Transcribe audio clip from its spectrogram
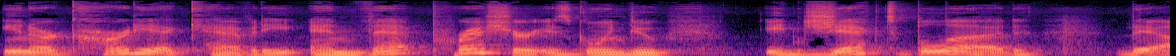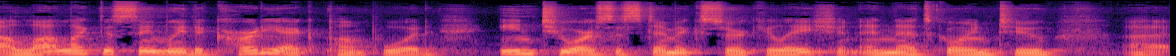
in our cardiac cavity, and that pressure is going to eject blood the, a lot like the same way the cardiac pump would into our systemic circulation, and that's going to uh,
